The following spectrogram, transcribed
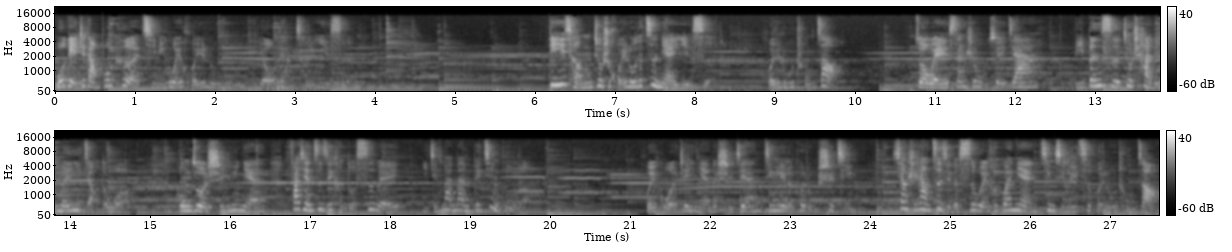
我给这档播客起名为“回炉”，有两层意思。第一层就是回炉的字面意思，回炉重造。作为三十五岁加。离奔四就差临门一脚的我，工作十余年，发现自己很多思维已经慢慢被禁锢了。回国这一年的时间，经历了各种事情，像是让自己的思维和观念进行了一次回炉重造。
